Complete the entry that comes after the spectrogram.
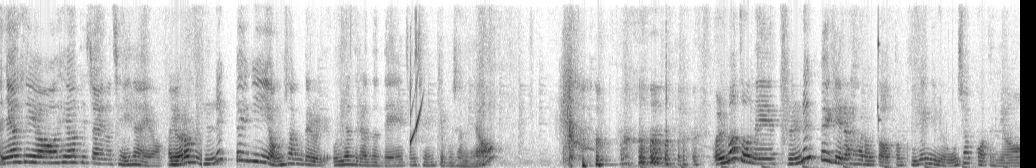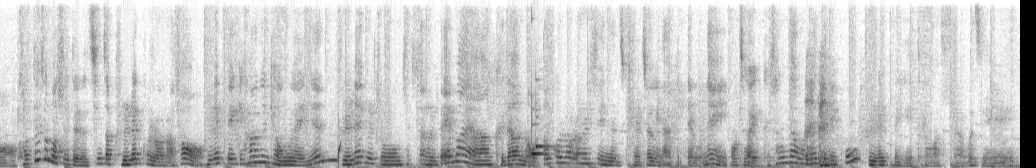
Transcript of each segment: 안녕하세요. 헤어 디자이너 제이나예요. 아, 여러분 블랙배기 영상들을 올려드렸는데 좀 재밌게 보셨나요? 얼마 전에 블랙배기를 하러 또 어떤 고객님이 오셨거든요. 겉에서 봤을 때는 진짜 블랙 컬러라서 블랙배기 하는 경우에는 블랙을 좀 색상을 빼봐야 그 다음에 어떤 컬러를 할 수 있는지 결정이 나기 때문에 어, 제가 이렇게 상담을 해드리고 블랙배기에 들어갔어요. 그지?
